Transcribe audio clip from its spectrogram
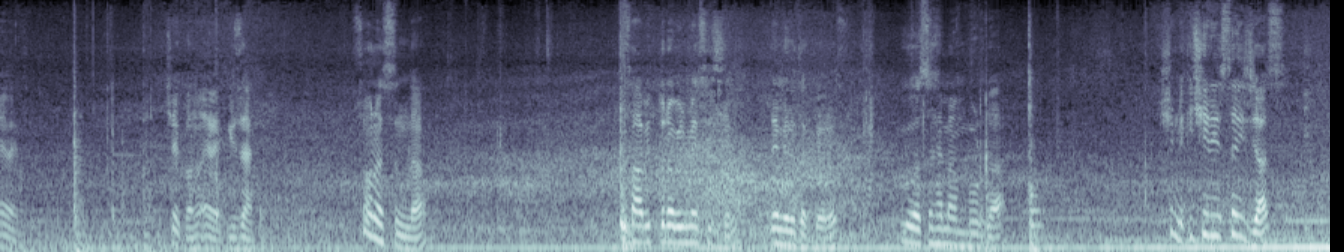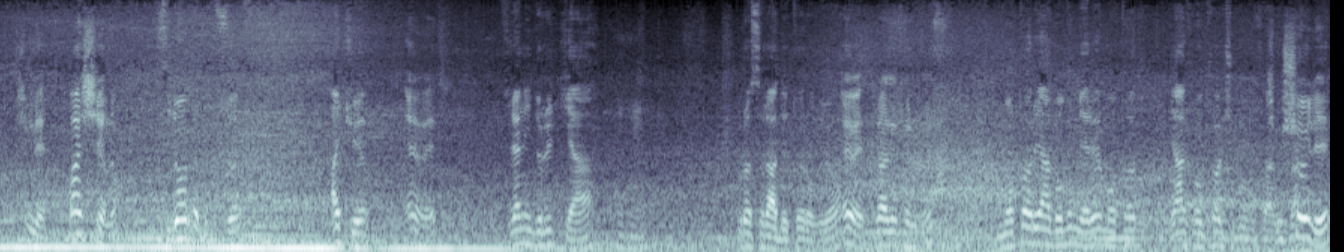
Evet. Çek onu. Evet güzel. Sonrasında sabit durabilmesi için demiri takıyoruz. Yuvası hemen burada. Şimdi içeriği sayacağız. Şimdi başlayalım. Sigorta kutusu, akü, Evet. fren hidrolik yağı, burası radyatör oluyor. Evet radyatörümüz. Motor yağ dolum yeri ve motor yağ kontrol çubuğumuz var. Şimdi burada. şöyle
